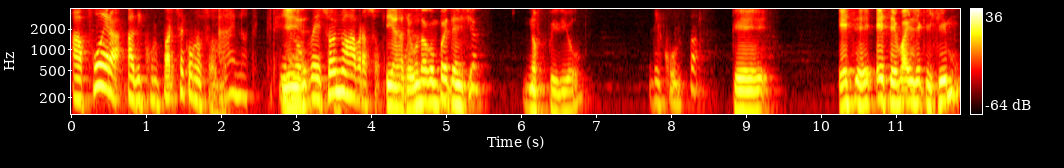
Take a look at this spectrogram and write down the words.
afuera a disculparse con nosotros. Ay, no te creo. Y, Y- nos besó y nos abrazó. Y en la segunda competencia nos pidió Disculpa. que ese, ese baile que hicimos,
